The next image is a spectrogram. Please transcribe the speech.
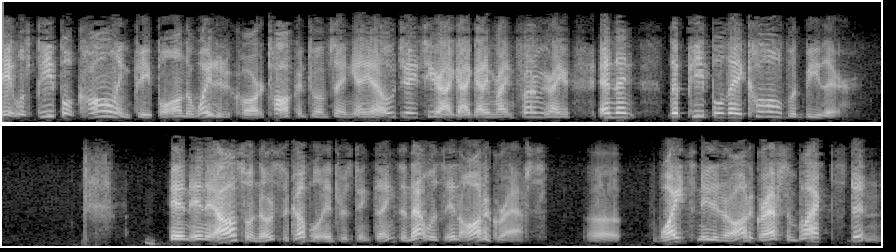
It was people calling people on the way to the car, talking to them, saying, "Yeah, yeah, OJ's here. I got, I got him right in front of me, right here." And then the people they called would be there. And and I also noticed a couple of interesting things, and that was in autographs. Uh, whites needed autographs and blacks didn't.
